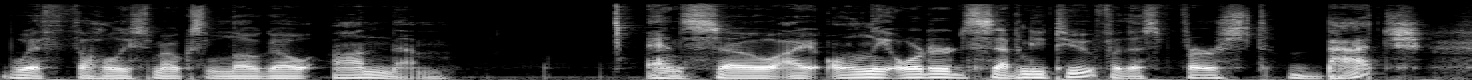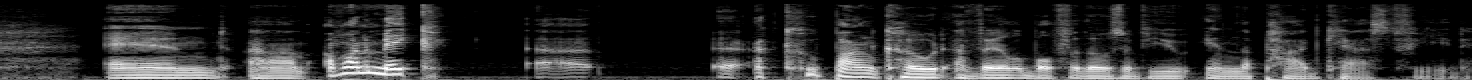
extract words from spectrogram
with the Holy Smokes logo on them. And so I only ordered 72 for this first batch. And um, I want to make. A coupon code available for those of you in the podcast feed.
